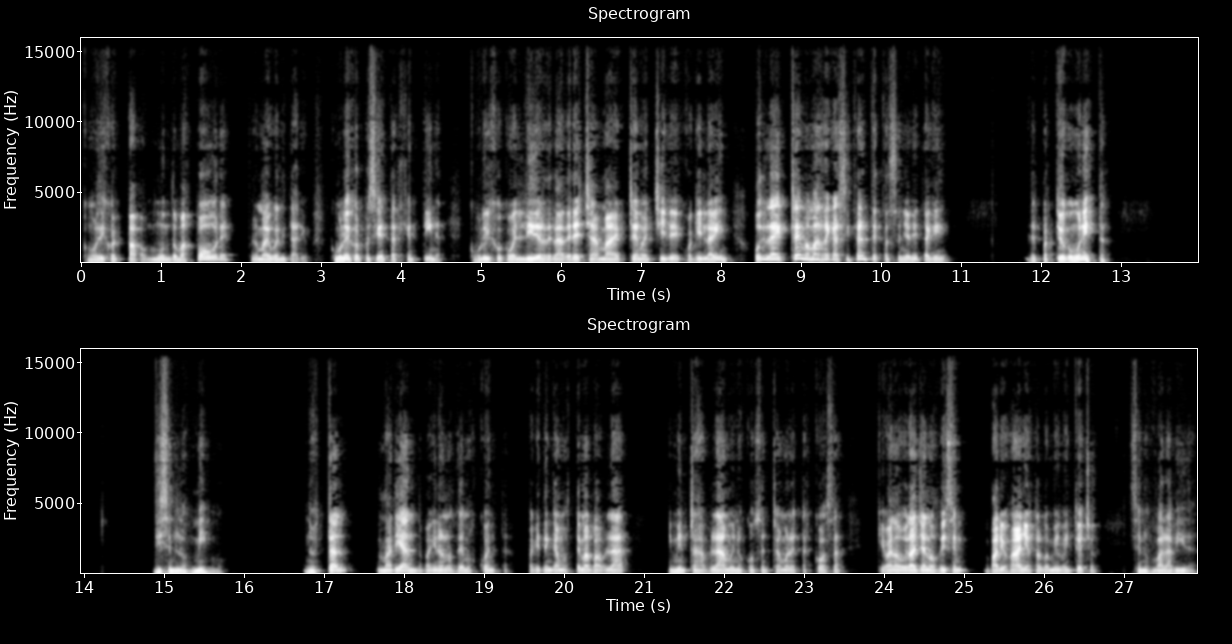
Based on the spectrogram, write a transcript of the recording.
Como dijo el Papa, un mundo más pobre, pero más igualitario. Como lo dijo el presidente de Argentina, como lo dijo como el líder de la derecha más extrema en Chile, Joaquín Lavín, o de la extrema más recalcitrante, esta señorita que del Partido Comunista. Dicen los mismos. Nos están mareando para que no nos demos cuenta, para que tengamos tema para hablar y mientras hablamos y nos concentramos en estas cosas, que van a durar, ya nos dicen, varios años hasta el 2028, se nos va la vida.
